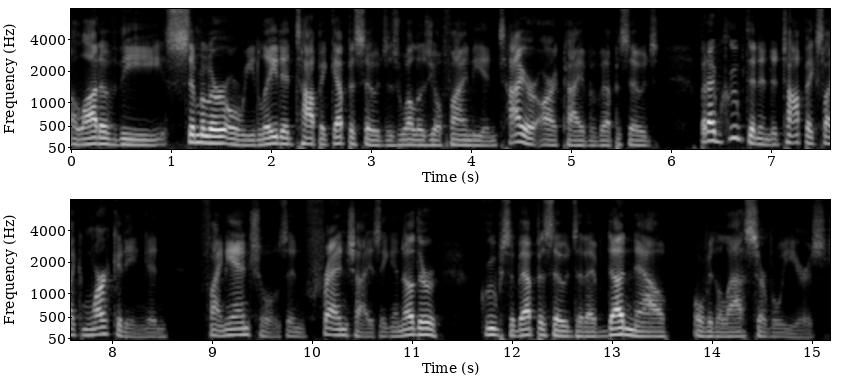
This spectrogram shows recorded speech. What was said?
a lot of the similar or related topic episodes, as well as you'll find the entire archive of episodes. But I've grouped it into topics like marketing and financials and franchising and other groups of episodes that I've done now over the last several years.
